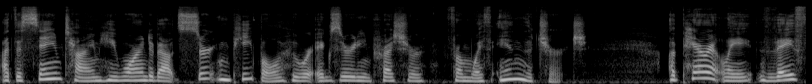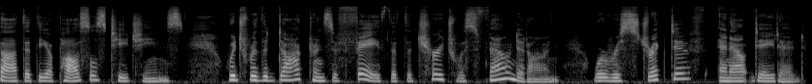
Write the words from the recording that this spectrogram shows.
At the same time, he warned about certain people who were exerting pressure from within the church. Apparently, they thought that the apostles' teachings, which were the doctrines of faith that the church was founded on, were restrictive and outdated.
